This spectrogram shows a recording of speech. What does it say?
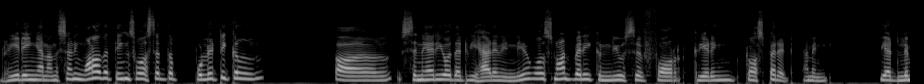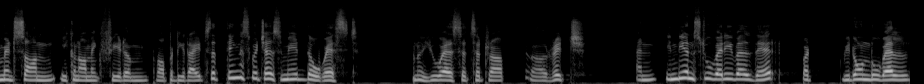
reading and understanding, one of the things was that the political uh, scenario that we had in India was not very conducive for creating prosperity. I mean, we had limits on economic freedom, property rights, the things which has made the West, you know, US, etc., uh, rich. And Indians do very well there, but we don't do well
